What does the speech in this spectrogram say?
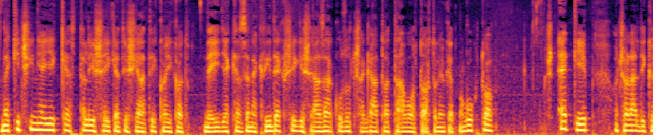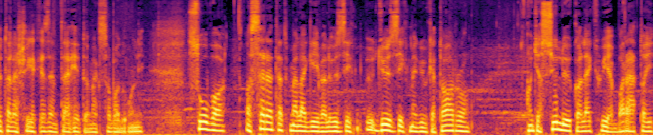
ne kicsinyeljék kezdteléseiket és játékaikat, ne igyekezzenek ridegség és elzárkózottság által távol tartani őket maguktól, és ekképp a családi kötelességek ezen terhétől megszabadulni. Szóval a szeretet melegével őzzék, győzzék meg őket arról, hogy a szülők a leghülyebb barátai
